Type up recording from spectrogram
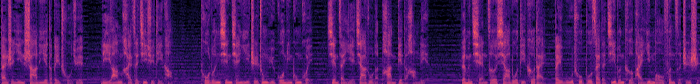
但是因沙利耶的被处决，里昂还在继续抵抗。土伦先前一直忠于国民工会，现在也加入了叛变的行列。人们谴责夏洛蒂科代被无处不在的吉伦特派阴谋分子指使。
